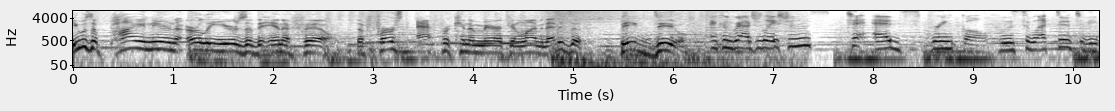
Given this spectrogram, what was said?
He was a pioneer in the early years of the NFL, the first African American lineman. That is a big deal. And congratulations to Ed Sprinkle, who is selected to the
